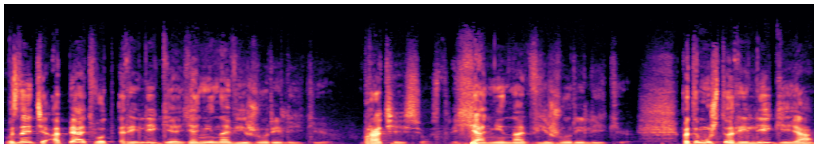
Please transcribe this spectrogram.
Вы знаете, опять вот религия, я ненавижу религию, братья и сестры, я ненавижу религию. Потому что религия,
